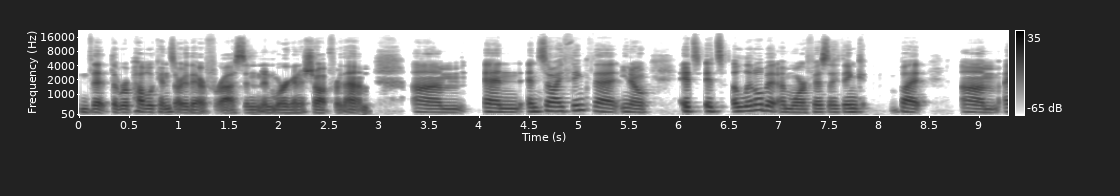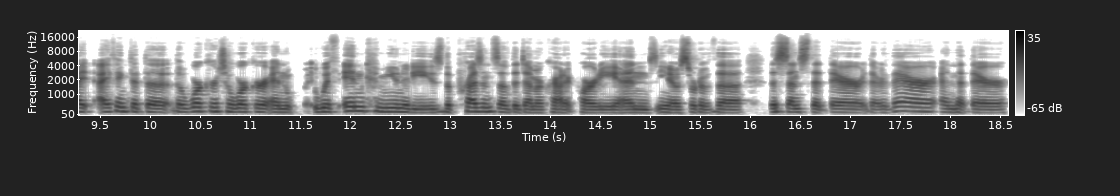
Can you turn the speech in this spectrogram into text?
that the Republicans are there for us and, and we're going to show up for them. Um, and and so I think that you know it's it's a little bit amorphous. I think, but um, I, I, think that the the worker to worker and within communities, the presence of the Democratic Party and you know sort of the the sense that they're they're there and that they're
